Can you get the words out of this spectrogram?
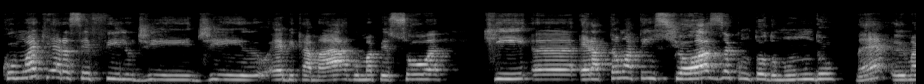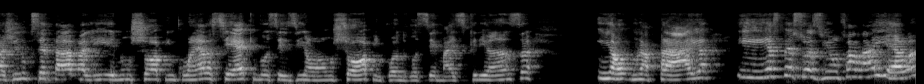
Como é que era ser filho de, de Hebe Camargo, uma pessoa que uh, era tão atenciosa com todo mundo, né? Eu imagino que você estava ali num shopping com ela, se é que vocês iam a um shopping quando você mais criança, em, na praia, e as pessoas vinham falar e ela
